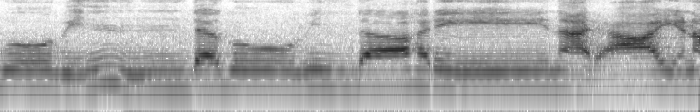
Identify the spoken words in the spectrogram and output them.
ഗോവിന്ദ ഗോവിന്ദ ഹരേ നാരായണ.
